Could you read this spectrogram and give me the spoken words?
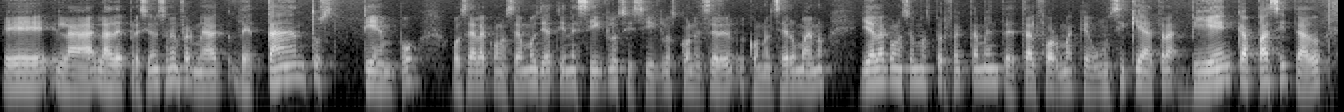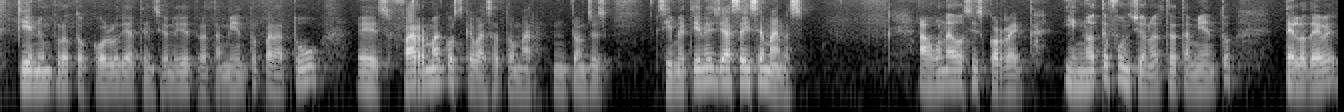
eh, la, la depresión es una enfermedad de tantos tiempo, o sea, la conocemos, ya tiene siglos y siglos con el ser, con el ser humano, ya la conocemos perfectamente, de tal forma que un psiquiatra bien capacitado tiene un protocolo de atención y de tratamiento para tus fármacos que vas a tomar. Entonces, si me tienes ya seis semanas a una dosis correcta y no te funcionó el tratamiento, te lo debe,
